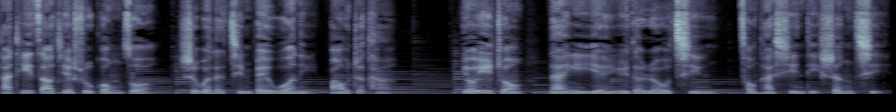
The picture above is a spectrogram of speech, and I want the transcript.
他提早结束工作是为了进被窝里抱着他，有一种难以言喻的柔情从他心底升起。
